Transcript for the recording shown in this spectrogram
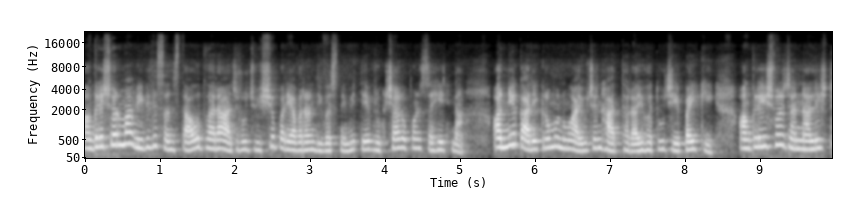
અંકલેશ્વરમાં વિવિધ સંસ્થાઓ દ્વારા આજરોજ વિશ્વ પર્યાવરણ દિવસ નિમિત્તે વૃક્ષારોપણ સહિતના અન્ય કાર્યક્રમોનું આયોજન હાથ ધરાયું હતું, જે પૈકી અંકલેશ્વર જર્નાલિસ્ટ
